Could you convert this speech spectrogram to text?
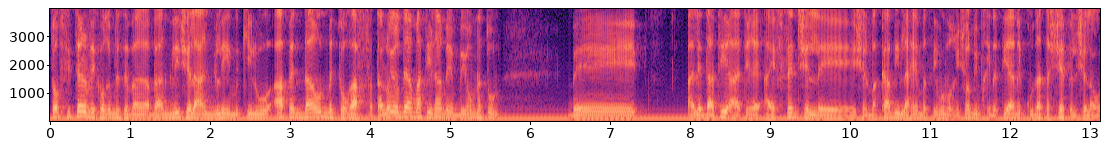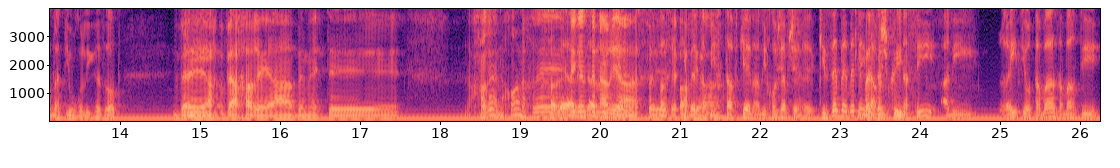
טופסי טרווי קוראים לזה בא- באנגלית של האנגלים, כאילו up and down מטורף. אתה לא יודע מה תראה מהם ביום נתון. ב... אה, לדעתי, אה, תראה, ההפסד של, אה, של מכבי להם בסיבוב הראשון, מבחינתי היה נקודת השפל של העונת יורוליג הזאת. ו- ואחריה באמת... אחריה, נכון? אחרי לדעתי, קנריה, כן, ספאחיה קיבל את המכתב. כן, אני חושב ש... כי זה באמת הייתה. מבחינתי, אני ראיתי אותם אז, אמרתי,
